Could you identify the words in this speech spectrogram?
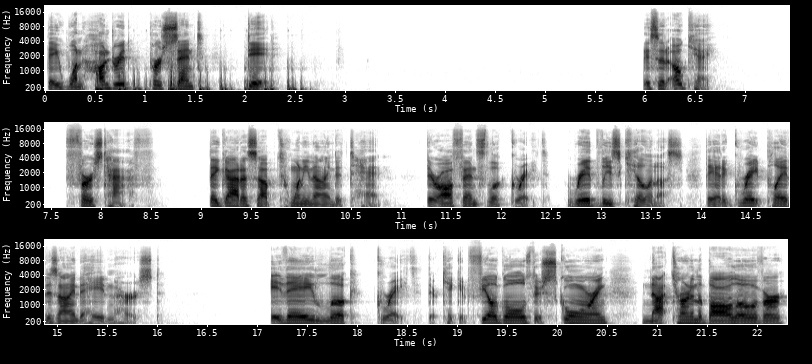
They 100% did. They said, okay, first half. They got us up 29 to 10. Their offense looked great. Ridley's killing us. They had a great play designed to Hayden Hurst. Eh, they look great. They're kicking field goals, they're scoring, not turning the ball over,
